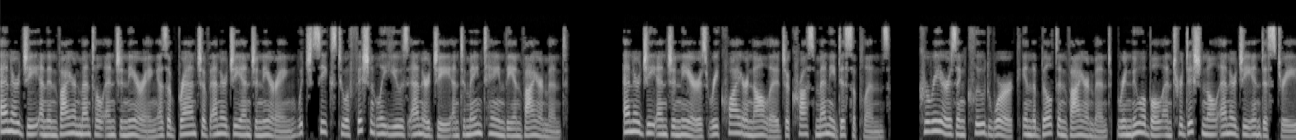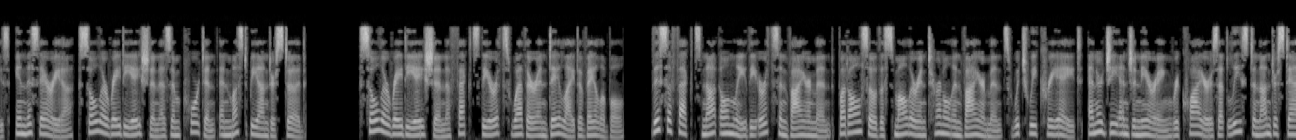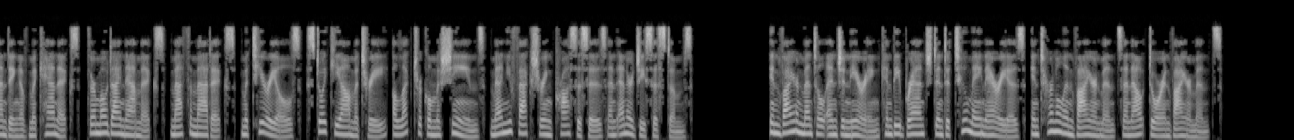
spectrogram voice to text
Energy and environmental engineering is a branch of energy engineering which seeks to efficiently use energy and to maintain the environment. Energy engineers require knowledge across many disciplines. Careers include work in the built environment, renewable and traditional energy industries. In this area, solar radiation is important and must be understood. Solar radiation affects the Earth's weather and daylight available. This affects not only the Earth's environment but also the smaller internal environments which we create. Energy engineering requires at least an understanding of mechanics, thermodynamics, mathematics, materials, stoichiometry, electrical machines, manufacturing processes, and energy systems. Environmental engineering can be branched into two main areas, internal environments and outdoor environments.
